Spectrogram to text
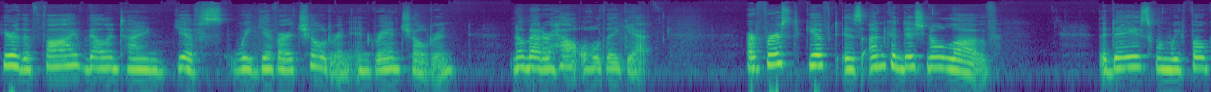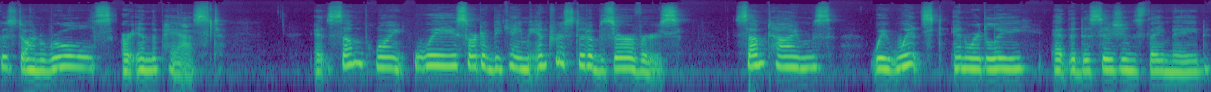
here are the five Valentine gifts we give our children and grandchildren, no matter how old they get. Our first gift is unconditional love. The days when we focused on rules are in the past. At some point, we sort of became interested observers. Sometimes we winced inwardly at the decisions they made,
